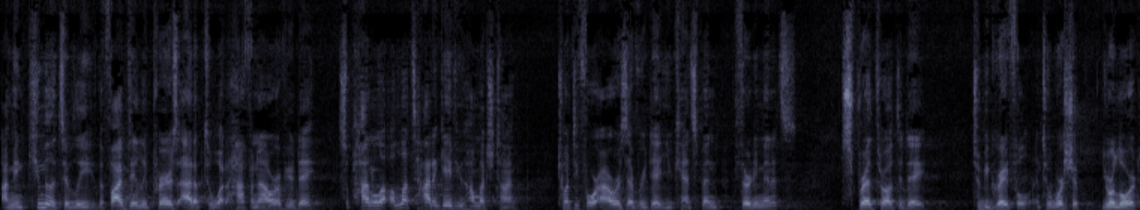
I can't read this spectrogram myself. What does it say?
I mean, cumulatively, the five daily prayers add up to what? A half an hour of your day? Subhanallah, Allah Ta'ala gave you how much time? 24 hours every day. You can't spend 30 minutes spread throughout the day to be grateful and to worship your Lord?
